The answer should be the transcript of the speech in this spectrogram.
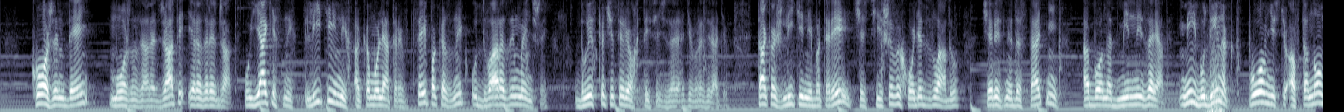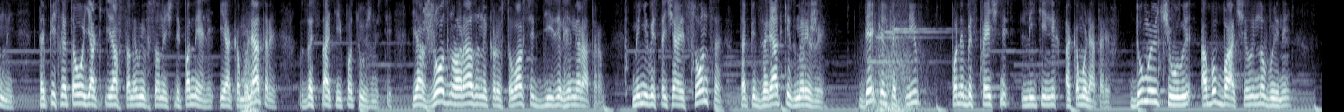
кожен день можна заряджати і розряджати. У якісних літійних акумуляторів цей показник у два рази менший близько 4 тисяч зарядів розрядів. Також літійні батареї частіше виходять з ладу через недостатній або надмінний заряд. Мій будинок повністю автономний. Та після того, як я встановив сонячні панелі і акумулятори з достатньої потужності, я жодного разу не користувався дізель-генератором. Мені вистачає сонця та підзарядки з мережі. Декілька слів по небезпечність літійних акумуляторів. Думаю, чули або бачили новини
